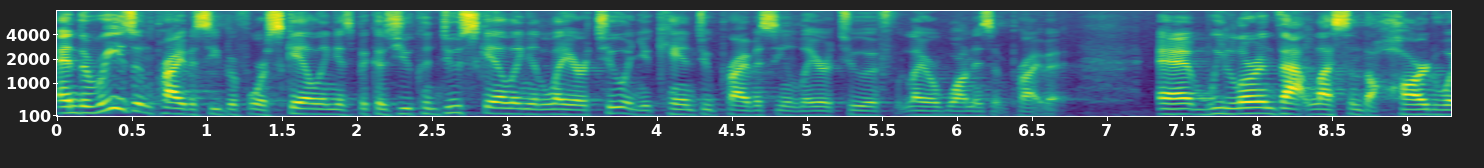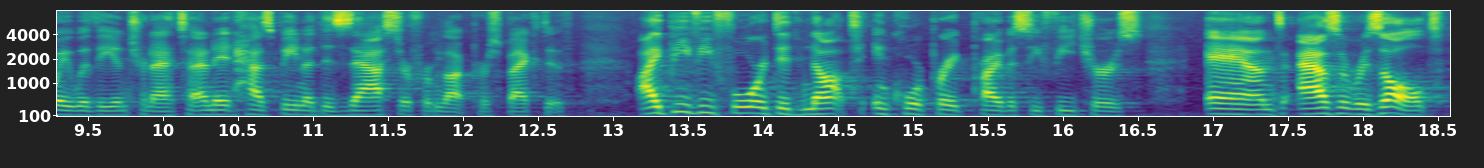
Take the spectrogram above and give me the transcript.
And the reason privacy before scaling is because you can do scaling in layer 2, and you can't do privacy in layer 2 if layer 1 isn't private. And we learned that lesson the hard way with the internet, and it has been a disaster from that perspective. IPv4 did not incorporate privacy features, and as a result,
